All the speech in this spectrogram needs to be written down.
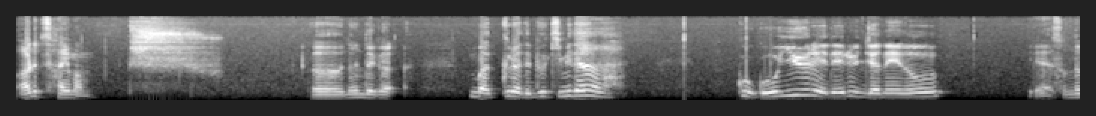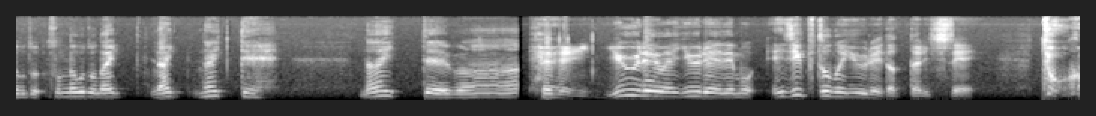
アルツハイマン。ああ、なんだか、真っ暗で不気味だ。ここ幽霊出るんじゃねえの？いや、そんなこと、そんなことない、ない、ないって。ないってば。へへい、幽霊は幽霊でも、エジプトの幽霊だったりして。どこ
